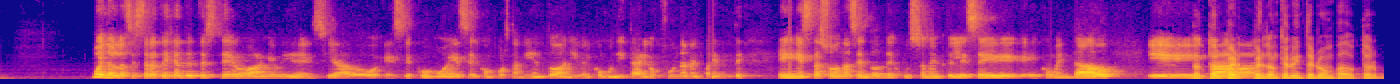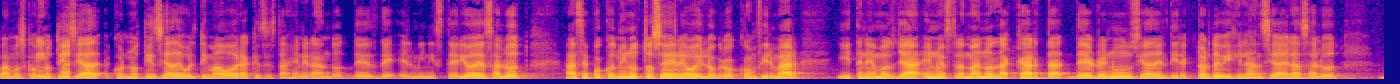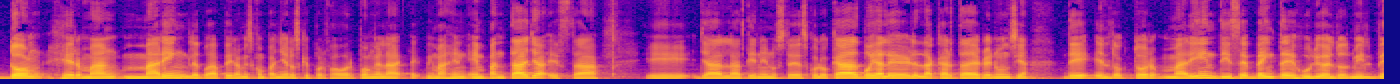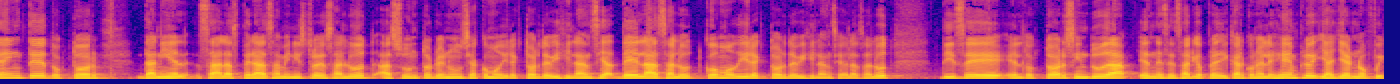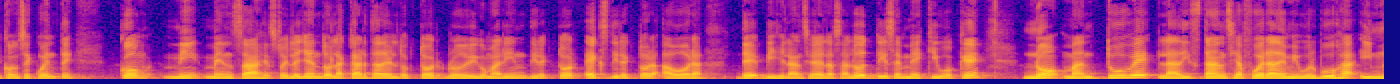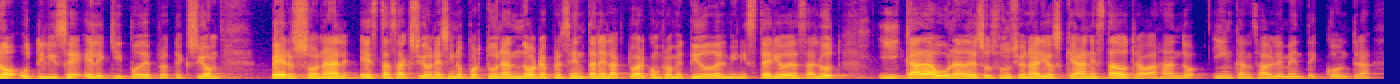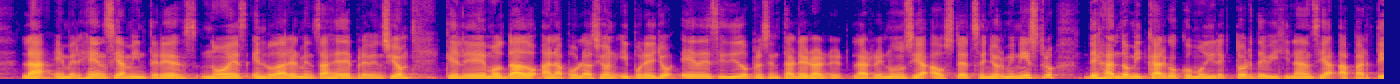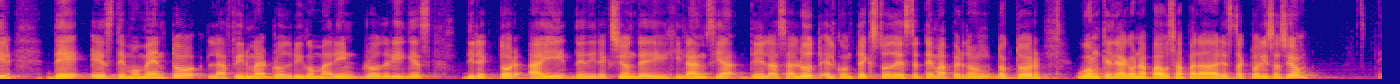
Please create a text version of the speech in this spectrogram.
Bueno, las estrategias de testeo han evidenciado este, cómo es el comportamiento a nivel comunitario, fundamentalmente en estas zonas en donde justamente les he comentado eh, doctor, perdón que lo interrumpa, doctor. Vamos con, noticia, con noticia de última hora que se está generando desde el Ministerio de Salud. Hace pocos minutos, CR hoy logró confirmar y tenemos ya en nuestras manos la carta de renuncia del director de Vigilancia de la Salud, don Germán Marín. Les voy a pedir a mis compañeros que por favor pongan la imagen en pantalla. Está eh, ya la tienen ustedes colocada. Voy a leerles la carta de renuncia del doctor Marín. Dice 20 de julio del 2020, doctor Daniel Salas Peraza, ministro de Salud, asunto, renuncia como director de vigilancia de la salud, como director de vigilancia de la salud. Dice el doctor, sin duda es necesario predicar con el ejemplo y ayer no fui consecuente con mi mensaje. Estoy leyendo la carta del doctor Rodrigo Marín, director, ex director ahora de Vigilancia de la Salud. Dice, me equivoqué, no mantuve la distancia fuera de mi burbuja y no utilicé el equipo de protección personal. Estas acciones inoportunas no representan el actuar comprometido del Ministerio de Salud y cada uno de esos funcionarios que han estado trabajando incansablemente contra la emergencia. Mi interés no es enlodar el mensaje de prevención que le hemos dado a la población y por ello he decidido presentarle la, renuncia a usted, señor ministro, dejando mi cargo como director de vigilancia a partir de este momento. La firma Rodrigo Marín Rodríguez director ahí de Dirección de Vigilancia de la Salud. El contexto de este tema, perdón, doctor Wong, que le haga una pausa para dar esta actualización.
